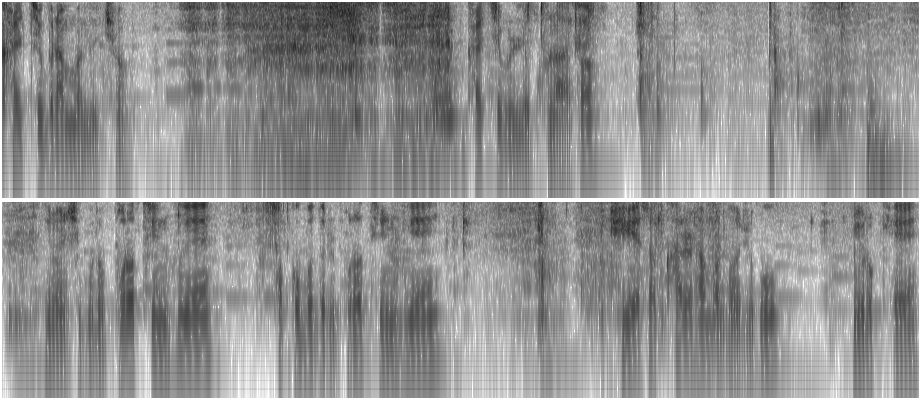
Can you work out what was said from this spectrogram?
칼집을 한번 넣죠. 칼집을 넣고 나서 이런 식으로 부러뜨린 후에 석고보드를 부러뜨린 후에 뒤에서 칼을 한번 넣어주고 이렇게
